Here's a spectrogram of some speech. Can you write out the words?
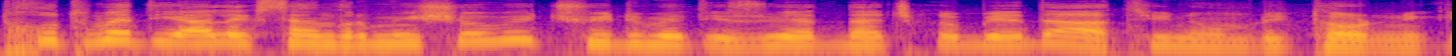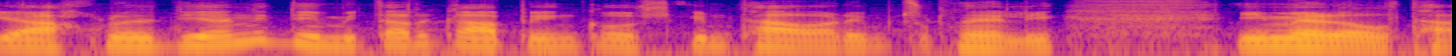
15 ალექსანდრ მიშოვი, 17 ზვიად ნაჭყებია და 10 ნომრი თორნიკი ახლუდიანი, დიმიტარ კაპინკოვსკი მთავარი მწვრთნელი იმერელთა.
